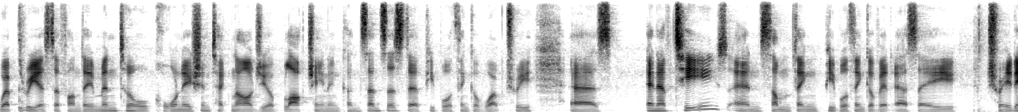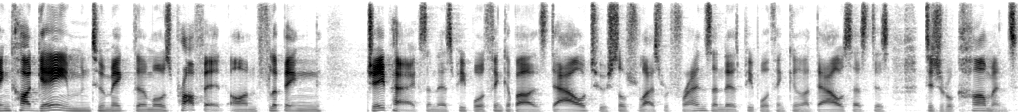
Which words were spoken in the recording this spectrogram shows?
Web3 as the fundamental coordination technology of blockchain and consensus. That people think of Web3 as NFTs, and something people think of it as a trading card game to make the most profit on flipping JPEGs, and there's people think about as DAO to socialize with friends, and there's people thinking of DAOs as this digital commons.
